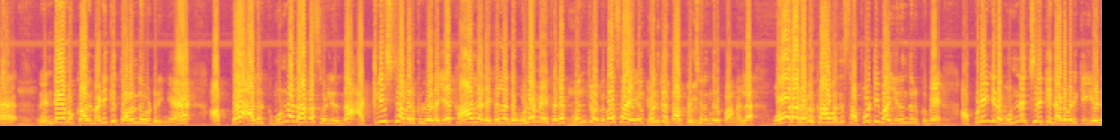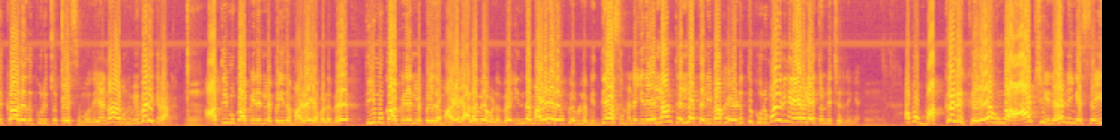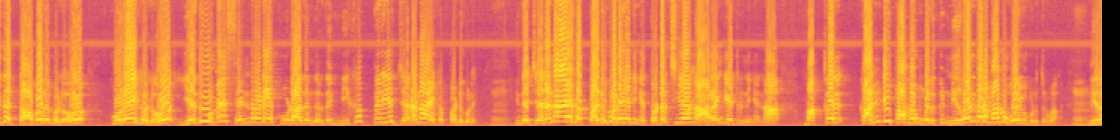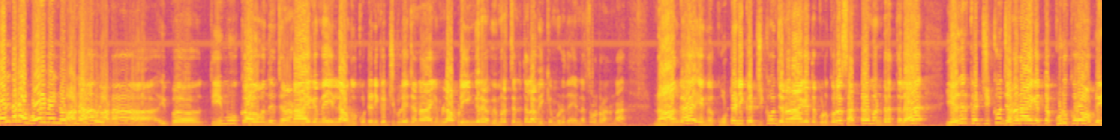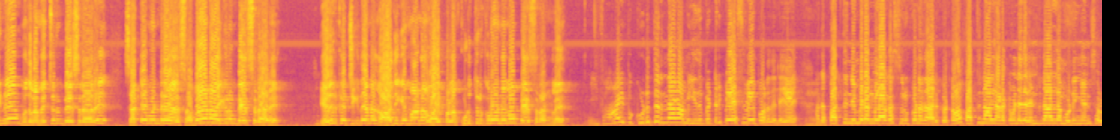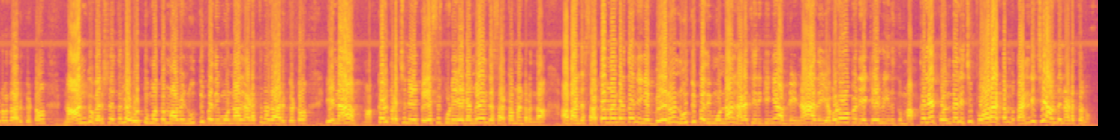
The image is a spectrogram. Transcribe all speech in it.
ரெண்டே முக்கால் மணிக்கு திறந்து விடுறீங்க. அப்ப அதற்கு முன்னதாக சொல்லியிருந்தா அட்லீஸ்ட் அவர்களுடைய கால்நடைகள் அந்த உடைமைகளை கொஞ்சம் விவசாயிகள் கொஞ்சம் தப்பிச்சிருந்திருப்பாங்கல்ல. ஓரளவுக்காவது சப்போர்ட்டிவா இருந்திருக்குமே. அப்படிங்கிற முன்னெச்சரிக்கை நடவடிக்கை எடுக்காதது குறித்து பேசும்போது ஏன்னா அவங்க விவரிக்கிறாங்க. அதிமுக பீரியட்ல பெய்த மழை எவ்வளவு? திமுக பீரியட்ல பெய்த மழை அளவு எவ்வளவு? இந்த மழை அளவுக்கு உள்ள வித்தியாசம் என்ன? இதையெல்லாம் தெல்ல தெளிவாக எடுத்து கூறும்போது நீங்க நேரலையை துண்டிச்சிருந்தீங்க அப்ப மக்களுக்கு உங்க ஆட்சியில நீங்க செய்த தவறுகளோ குறைகளோ எதுவுமே சென்றடைய கூடாதுங்கிறது மிகப்பெரிய ஜனநாயக படுகொலை. இந்த ஜனநாயக படுகொலையை நீங்க தொடர்ச்சியாக அரங்கேற்றுனீங்கன்னா மக்கள் கண்டிப்பாக உங்களுக்கு நிரந்தரமாக ஓய்வு கொடுத்துருவாங்க. நிரந்தர ஓய்வை நோக்கி ஆனா இப்ப திமுக வந்து ஜனநாயகமே இல்ல அவங்க கூட்டணி கட்சிக்குள்ளே ஜனநாயகம் இல்ல அப்படிங்கிற விமர்சனத்தை எல்லாம் வைக்கும் பொழுது என்ன சொல்றாங்கன்னா நாங்க எங்க கூட்டணி கட்சிக்கும் ஜனநாயகத்தை கொடுக்கிறோம் சட்டமன்றத்துல எதிர்க்கட்சிக்கும் ஜனநாயகத்தை கொடுக்கிறோம் அப்படின்னு முதலமைச்சரும் பேசுறாரு சட்டமன்ற சபாநாயகரும் பேசுறாரு. எதிர்க்கட்சிக்கு தான் நாங்க அதிகமான வாய்ப்பெல்லாம் கொடுத்துருக்குறோம் எல்லாம் பேசுறாங்களே. வாய்ப்பு கொடுத்திருந்தா நம்ம இது பற்றி பேசவே போறது இல்லையே அந்த பத்து நிமிடங்களாக சுருக்கினதா இருக்கட்டும் பத்து நாள் நடக்க வேண்டியது ரெண்டு நாள்ல முடிங்கன்னு சொல்றதா இருக்கட்டும் நான்கு வருஷத்துல ஒட்டுமொத்தமாவே நூத்தி பதிமூணு நாள் நடத்தினதா இருக்கட்டும். ஏன்னா மக்கள் பிரச்சனையை பேசக்கூடிய இடமே அந்த சட்டமன்றம் தான். அப்ப அந்த சட்டமன்றத்தை நீங்க வெறும் நூத்தி பதிமூணு நாள் நடத்திருக்கீங்க அப்படின்னா அது எவ்வளவு பெரிய கேள்வி. இதுக்கு மக்களே கொந்தளிச்சு போராட்டம் தன்னிச்சே வந்து நடத்தணும்.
